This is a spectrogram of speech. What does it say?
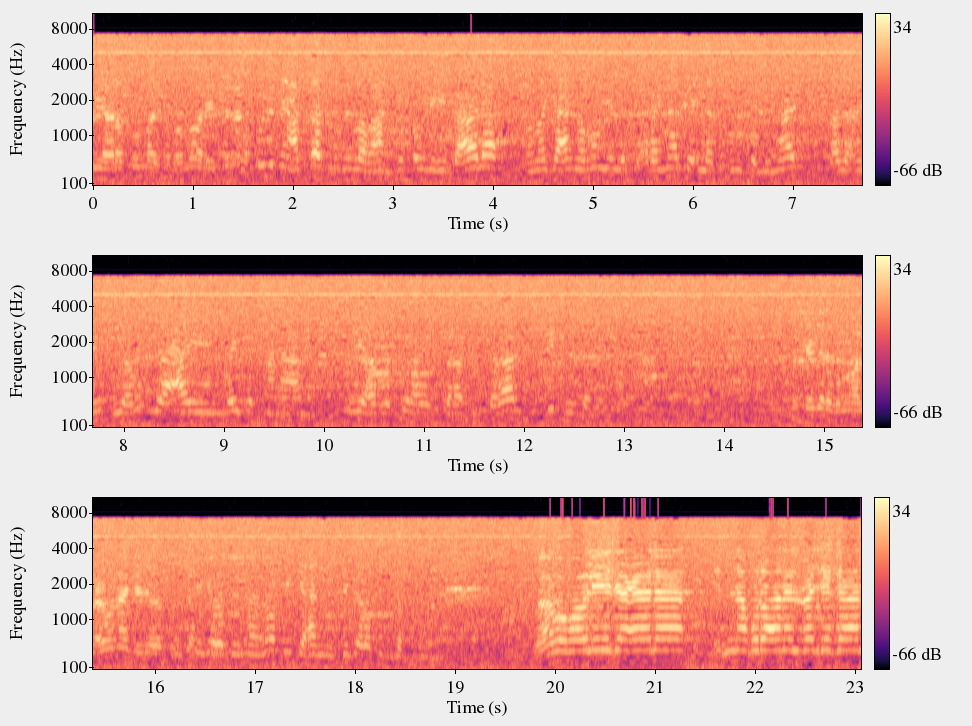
رؤيا رسول الله صلى الله عليه وسلم. يقول ابن عباس رضي الله عنه في قوله تعالى وما جعلنا الرؤيا التي أريناك إلا فتنة للناس. قال هي رؤيا عين ليست منام رؤيا الرسول عليه الصلاة والسلام فتنة للناس شجرة شجرة شجرة باب قوله تعالى ان قران الفجر كان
